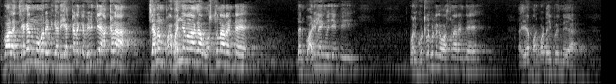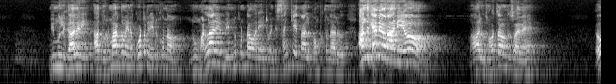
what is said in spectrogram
ఇవాళ జగన్మోహన్ రెడ్డి గారు ఎక్కడికి వెళితే అక్కడ జనం ప్రభంజనలాగా వస్తున్నారంటే దాని బాడీ లాంగ్వేజ్ ఏంటి? వాళ్ళు గుట్ల గుట్లగా వస్తున్నారంటే అయ్యా పొరపాటు అయిపోయిందయ్యా మిమ్మల్ని కాదని ఆ దుర్మార్గమైన కూటమిని ఎన్నుకున్నాం. నువ్వు మళ్ళా నేను ఎన్నుకుంటావు అనేటువంటి సంకేతాలు పంపుతున్నారు. అందుకే మేము రానియం నాలుగు సంవత్సరాలు ఉంది స్వామి. ఓ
